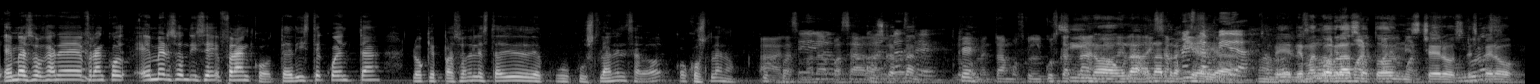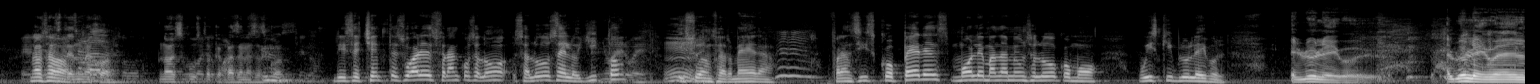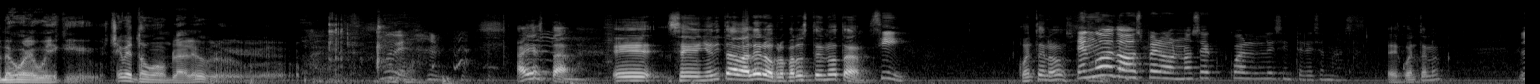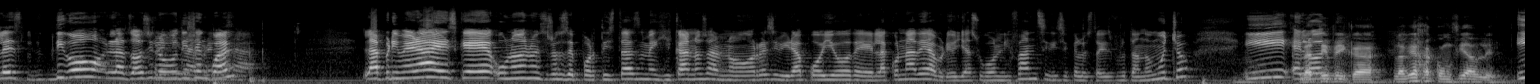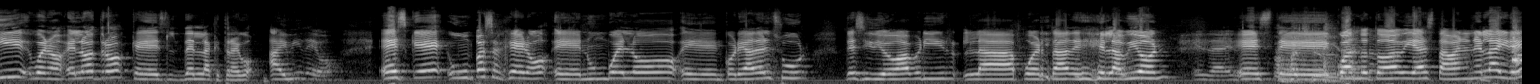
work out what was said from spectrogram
Emerson Jane Franco, Emerson dice, Franco, ¿te diste cuenta lo que pasó en el estadio de Cucuzlán, El Salvador? Cocostlán, no. Ah, la Sí, semana lo- pasada. Cuscatlán. Lo ¿Qué? comentamos con el Sí, Cuscatlán. no, de una, una tragedia. Le, le mando abrazo a todos mis cheros. ¿Honduras? Espero No, El Salvador. estén mejor. No es justo que pasen esas cosas. Dice Chente Suárez, Franco, saludo- saludos a Eloyito Señor héroe. y Mm. su enfermera. Francisco Pérez, Mole, mándame un saludo como Whisky Blue Label. El Blue Label. El Blue Label es el mejor whisky. Sí me tomo un Blue Label. Muy bien. Ahí está. Eh, señorita Valero, ¿preparó usted nota? Sí. Cuéntenos. Tengo dos, pero no sé cuál les interesa más. Eh, cuéntenos. Les digo las dos y luego dicen cuál. La primera es que uno de nuestros deportistas mexicanos, al no recibir apoyo de la CONADE, abrió ya su OnlyFans y dice que lo está disfrutando mucho. Y el La típica, la vieja confiable. Y bueno, el otro, que es de la que traigo, hay video, es que un pasajero en un vuelo eh, en Corea del Sur decidió abrir la puerta del avión este cuando todavía estaban en el aire.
